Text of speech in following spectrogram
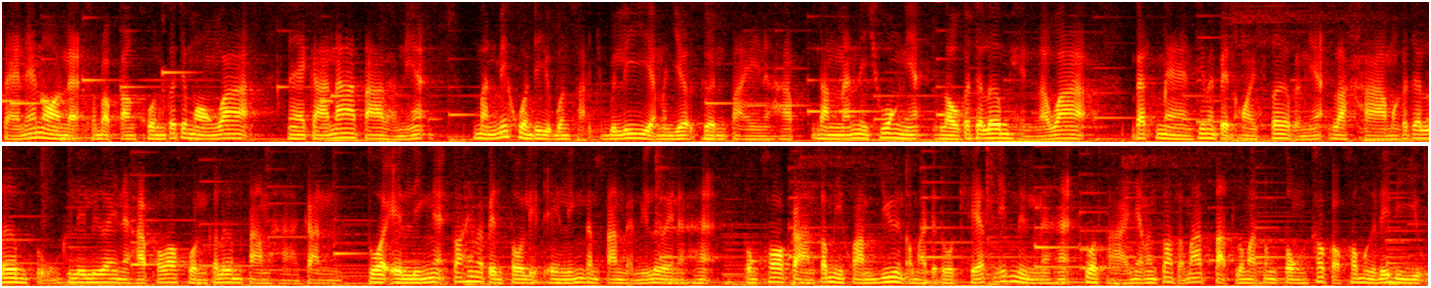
แต่แน่นอนแหละสำหรับบางคนก็จะมองว่านาฬิกาหน้าตาแบบนี้มันไม่ควรจะอยู่บนสายจูบิลี่อะมันเยอะเกินไปนะครับดังนั้นในช่วงนี้เราก็จะเริ่มเห็นแล้วว่า แบทแมนที่มันเป็นออยสเตอร์แบบนี้ราคามันก็จะเริ่มสูงขึ้นเรื่อยๆนะครับเพราะว่าคนก็เริ่มตามหากันตัว e n l i n k เนี่ยก็ให้มาเป็น solid e n l i n k ตันๆแบบนี้เลยนะฮะตรงข้อกลางก็มีความยื่นออกมาจากตัวเคสนิดนึงนะฮะตัวสายเนี่ยมันก็สามารถตัดลงมาตรงๆเข้ากับข้อมือได้ดีอยู่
